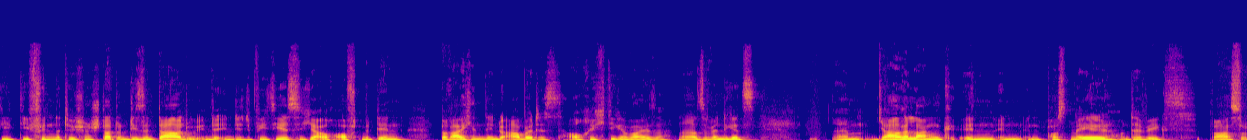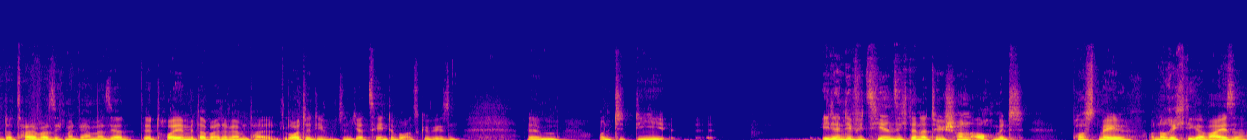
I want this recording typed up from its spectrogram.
die, die finden natürlich schon statt und die sind da. Und du identifizierst dich ja auch oft mit den Bereichen, in denen du arbeitest, auch richtigerweise. Ne? Also wenn du jetzt ähm, jahrelang in, in, in Postmail unterwegs warst oder teilweise, ich meine, wir haben ja sehr, sehr treue Mitarbeiter, wir haben Leute, die sind Jahrzehnte bei uns gewesen. Ähm, und die identifizieren sich dann natürlich schon auch mit Postmail und auch richtigerweise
